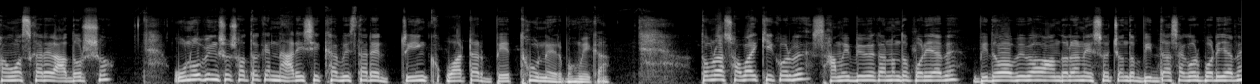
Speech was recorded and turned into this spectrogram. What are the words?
সংস্কারের আদর্শ ঊনবিংশ শতকে নারী শিক্ষা বিস্তারে ড্রিঙ্ক ওয়াটার বেথুনের ভূমিকা। তোমরা সবাই কি করবে? স্বামী বিবেকানন্দ পড়ে যাবে, বিধবা বিবাহ আন্দোলনে ঈশ্বরচন্দ্র বিদ্যাসাগর পড়ে যাবে।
